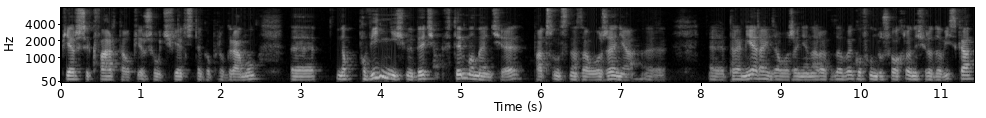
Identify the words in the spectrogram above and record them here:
pierwszy kwartał, pierwszą ćwierć tego programu. No, powinniśmy być w tym momencie, patrząc na założenia premiera i założenia Narodowego Funduszu Ochrony Środowiska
